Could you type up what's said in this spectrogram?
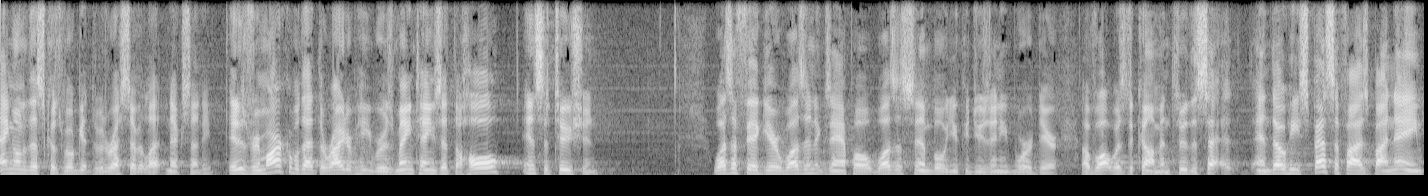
Hang on to this because we'll get to the rest of it next Sunday. It is remarkable that the writer of Hebrews maintains that the whole institution was a figure, was an example, was a symbol, you could use any word there, of what was to come. And, through the, and though he specifies by name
